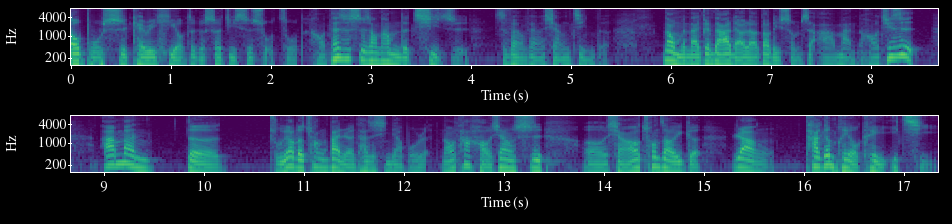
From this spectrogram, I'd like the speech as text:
都不是 carry hill 这个设计师所做的，好，但是事实上他们的气质是非常非常相近的。那我们来跟大家聊聊到底什么是阿曼。好，其实阿曼的主要的创办人他是新加坡人，然后他好像是呃想要创造一个让他跟朋友可以一起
